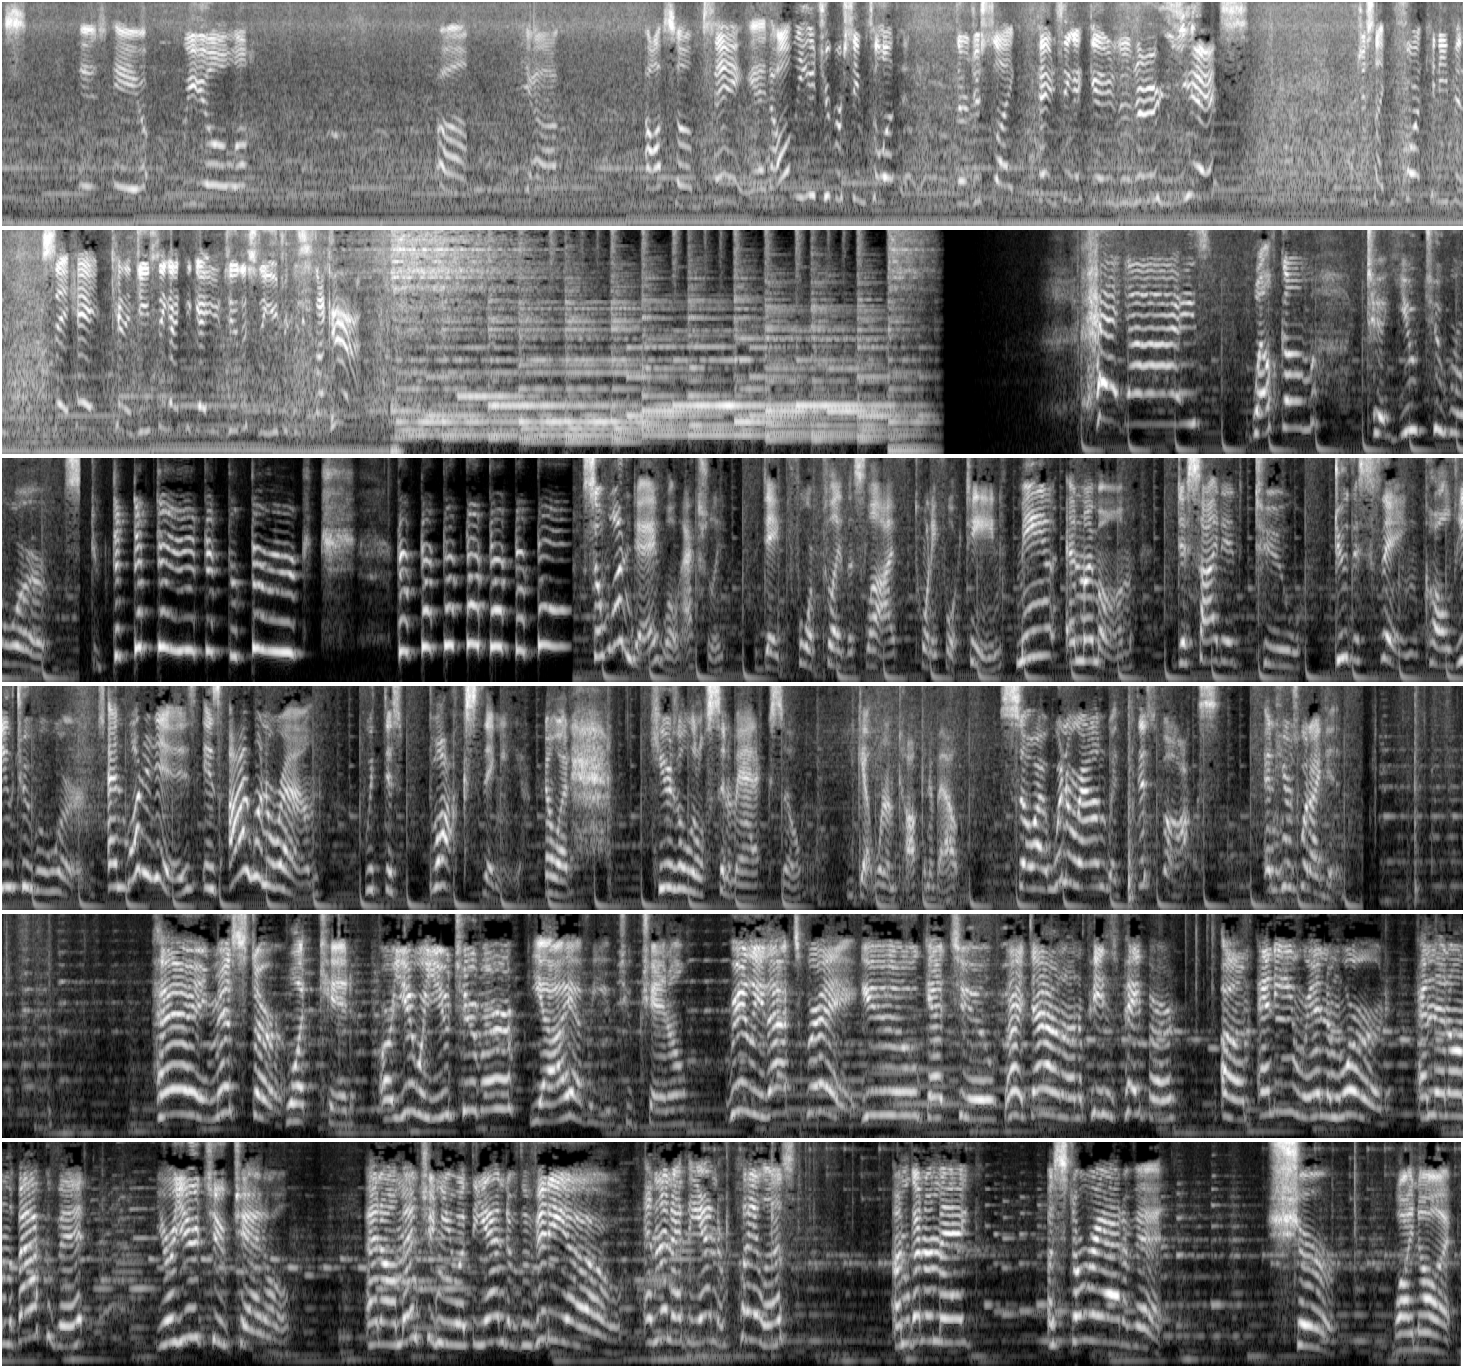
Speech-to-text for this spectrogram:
box is a real, um, yeah, awesome thing, and all the YouTubers seem to love it. They're just like, hey, do you think I can the nerd? Yes! Just like before I can even say, hey, can I, do you think I could get you to do this? The YouTuber's just like, yeah! YouTuber Words. So one day, well actually, the day before Playlist Live 2014, me and my mom decided to do this thing called YouTuber Words. And what it is, is I went around with this box thingy. You know what? Here's a little cinematic so you get what I'm talking about. So I went around with this box, and here's what I did. Hey, mister! What, kid? Are you a YouTuber? Yeah, I have a YouTube channel. Really, that's great. You get to write down on a piece of paper um, any random word, and then on the back of it, your YouTube channel. And I'll mention you at the end of the video. And then at the end of playlist, I'm gonna make a story out of it. Sure, why not?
